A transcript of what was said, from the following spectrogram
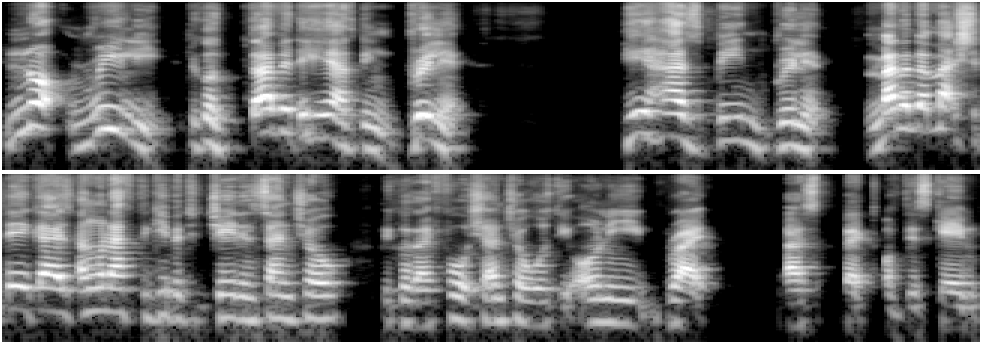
Not really, because David here has been brilliant. He has been brilliant. Man of the match today, guys, I'm gonna have to give it to Jadon Sancho because I thought Sancho was the only bright aspect of this game.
